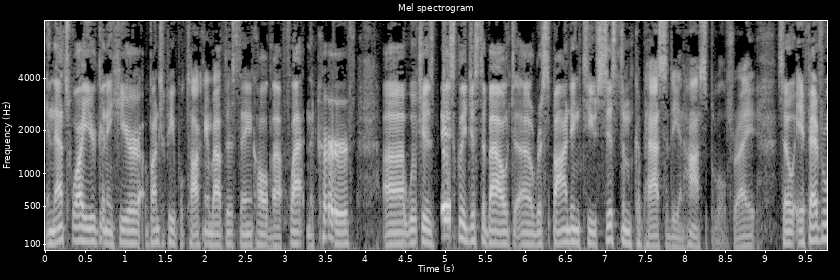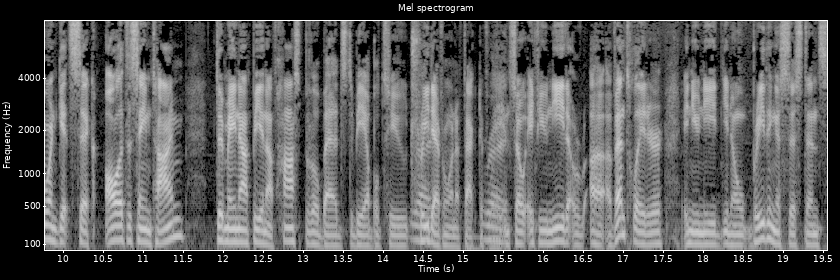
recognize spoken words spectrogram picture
And that's why you're going to hear a bunch of people talking about this thing called uh, flatten the curve, uh, which is basically just about uh, responding to system capacity in hospitals, right? So if everyone gets sick all at the same time, there may not be enough hospital beds to be able to treat Right. everyone effectively. Right. And so if you need a, a ventilator and you need, you know, breathing assistance,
